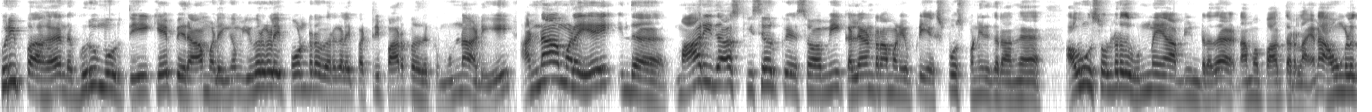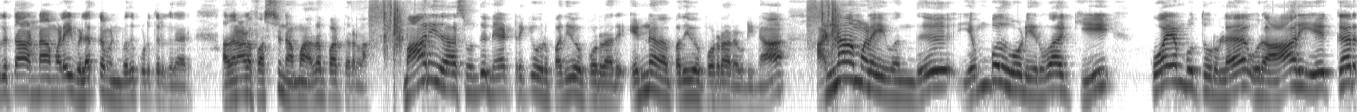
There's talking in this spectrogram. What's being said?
குறிப்பாக இந்த குருமூர்த்தி கே பி ராமலிங்கம் இவர்களை போன்றவர்களை பற்றி பார்ப்பதற்கு முன்னாடி அண்ணாமலையை இந்த மாரிதாஸ் கிஷோர் சுவாமி கல்யாணராமன் எப்படி எக்ஸ்போஸ் பண்ணியிருக்கிறாங்க? அவங்க சொல்கிறது உண்மையா அப்படின்றத நம்ம பார்த்துடலாம். ஏன்னா அவங்களுக்கு தான் அண்ணாமலை விளக்கம் என்பது கொடுத்துருக்கிறாரு. அதனால் ஃபஸ்ட்டு நம்ம அதை பார்த்துடலாம். மாரிதாஸ் வந்து நேற்றைக்கு ஒரு பதிவை போடுறாரு. என்ன பதிவை போடுறாரு அப்படின்னா அண்ணாமலை வந்து எண்பது கோடி ரூபாய்க்கு கோயம்புத்தூரில் ஒரு ஆறு ஏக்கர்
